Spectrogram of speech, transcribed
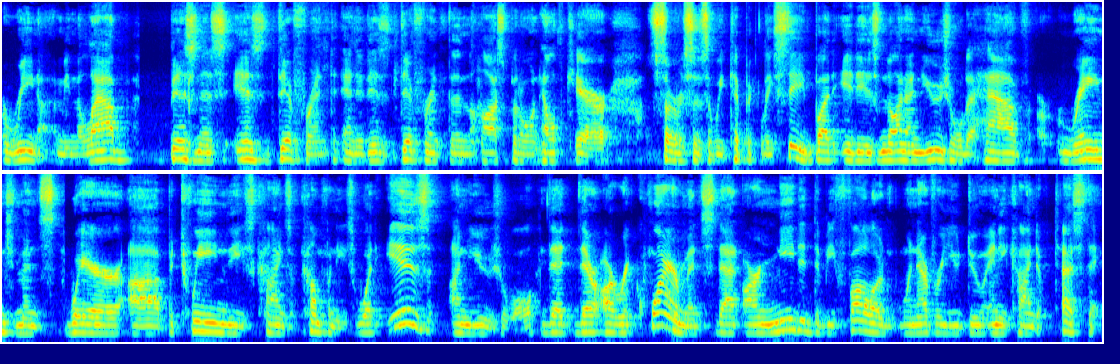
arena. I mean, the lab business is different and it is different than the hospital and healthcare services that we typically see, but it is not unusual to have arrangements where uh, between these kinds of companies. What is unusual that there are requirements that are needed to be followed whenever you do any kind of testing.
